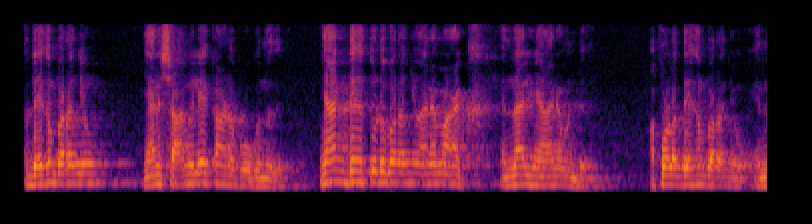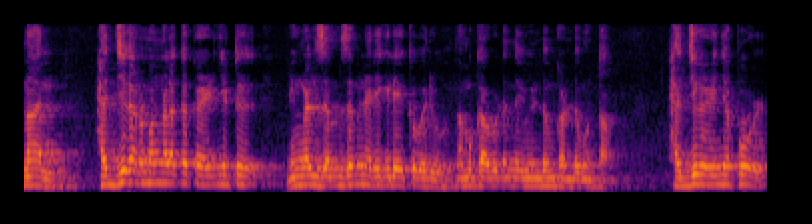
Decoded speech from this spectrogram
അദ്ദേഹം പറഞ്ഞു ഞാൻ ഷാമിലേക്കാണ് പോകുന്നത്. ഞാൻ അദ്ദേഹത്തോട് പറഞ്ഞു അനമാക് എന്നാൽ ഞാനുമുണ്ട് അപ്പോൾ അദ്ദേഹം പറഞ്ഞു എന്നാൽ ഹജ്ജ് കർമ്മങ്ങളൊക്കെ കഴിഞ്ഞിട്ട് നിങ്ങൾ ജംസമിനരികിലേക്ക് വരൂ. നമുക്ക് അവിടുന്ന് വീണ്ടും കണ്ടുമുട്ടാം. ഹജ്ജ് കഴിഞ്ഞപ്പോൾ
